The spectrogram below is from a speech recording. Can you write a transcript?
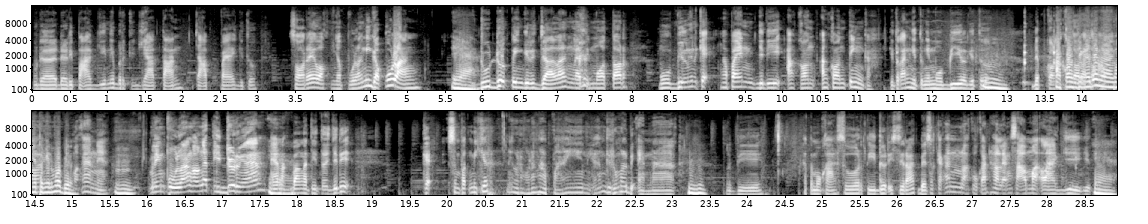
Udah dari pagi nih berkegiatan, capek gitu. Sore waktunya pulang nih nggak pulang. Iya. Duduk pinggir jalan ngeliatin motor mobil ini kayak ngapain jadi account accounting kah gitu kan ngitungin mobil gitu Hmm. debt collector Accounting aja nggak ngitungin mobil. makanya Hmm. mending pulang kalau nggak tidur kan Iya. enak banget itu jadi kayak sempat mikir nih orang-orang ngapain ya kan di rumah lebih enak Hmm. lebih ketemu kasur tidur istirahat besoknya kan melakukan hal yang sama lagi gitu. Iya.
